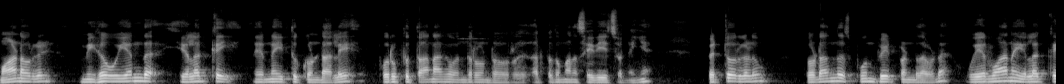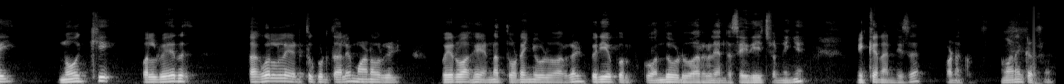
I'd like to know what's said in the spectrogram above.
மாணவர்கள் மிக உயர்ந்த இலக்கை நிர்ணயித்து கொண்டாலே பொறுப்பு தானாக வந்துடும்ன்ற ஒரு அற்புதமான செய்தியை சொன்னீங்க. பெற்றோர்களும் தொடர்ந்து ஸ்பூன் ஃபீட் பண்ணுறதை விட உயர்வான இலக்கை நோக்கி பல்வேறு தகவல்களை எடுத்து கொடுத்தாலே மாணவர்கள் உயர்வாக எண்ணத் தொடங்கி விடுவார்கள் பெரிய பொறுப்புக்கு வந்து விடுவார்கள் என்ற செய்தியை சொன்னீங்க. மிக்க நன்றி சார். வணக்கம். வணக்கம் சார்.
